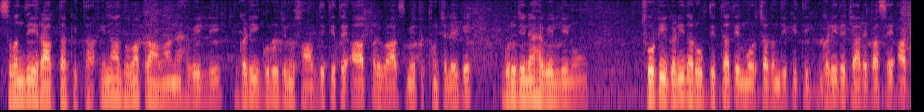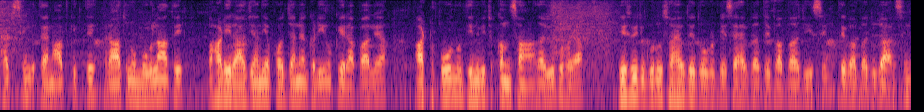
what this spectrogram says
ਸੰਬੰਧੀ ਰਾਬਤਾ ਕੀਤਾ। ਇਹਨਾਂ ਦੋਵਾਂ ਭਰਾਵਾਂ ਨੇ ਹਵੇਲੀ ਗੜੀ ਗੁਰੂ ਜੀ ਨੂੰ ਸੌਂਪ ਦਿੱਤੀ ਤੇ ਆਪ ਪਰਿਵਾਰ ਸਮੇਤ ਇੱਥੋਂ ਚਲੇ ਗਏ। ਗੁਰੂ ਜੀ ਨੇ ਹਵੇਲੀ ਨੂੰ ਛੋਟੀ ਗੜੀ ਦਾ ਰੂਪ ਦਿੱਤਾ ਤੇ ਮੋਰਚਾਬੰਦੀ ਕੀਤੀ। ਗੜੀ ਦੇ ਚਾਰੇ ਪਾਸੇ 8-8 ਸਿੰਘ ਤਾਇਨਾਤ ਕੀਤੇ। ਰਾਤ ਨੂੰ ਮੁਗਲਾਂ ਅਤੇ ਪਹਾੜੀ ਰਾਜਿਆਂ ਦੀਆਂ ਫੌਜਾਂ ਨੇ ਗੜੀ ਨੂੰ ਘੇਰਾ ਪਾ ਲਿਆ। 8 ਪੋਹ ਨੂੰ ਦਿਨ ਵਿੱਚ ਘਮਸਾਨ ਦਾ ਯੁੱਧ ਹੋਇਆ, ਜਿਸ ਵਿੱਚ ਗੁਰੂ ਸਾਹਿਬ ਦੇ ਦੋ ਵੱਡੇ ਸਾਹਿਬਜ਼ਾਦੇ ਬਾਬਾ ਅਜੀਤ ਸਿੰਘ ਤੇ ਬਾਬਾ ਜੁਝਾਰ ਸਿੰਘ,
